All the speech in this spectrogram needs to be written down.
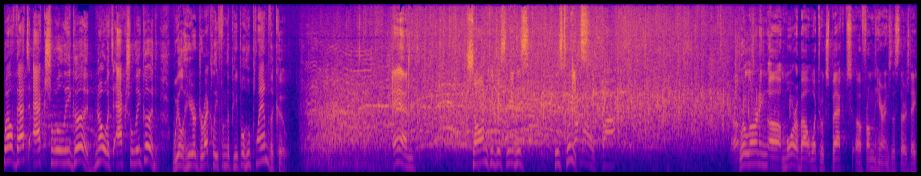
Well, that's actually good. No, it's actually good. We'll hear directly from the people who planned the coup. and Sean can just read his, his tweets. Come on, Fox. We're learning uh, more about what to expect uh, from the hearings this Thursday,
